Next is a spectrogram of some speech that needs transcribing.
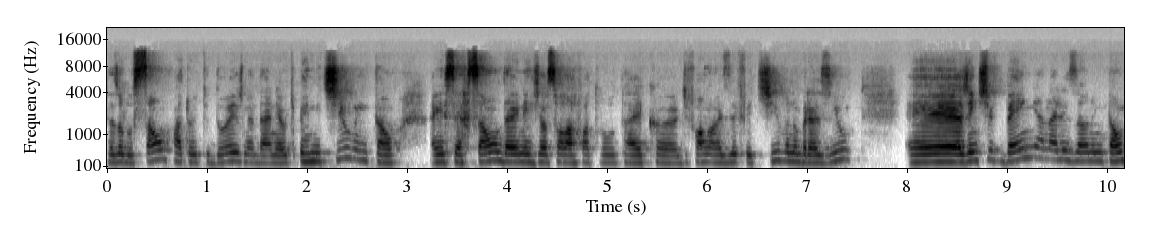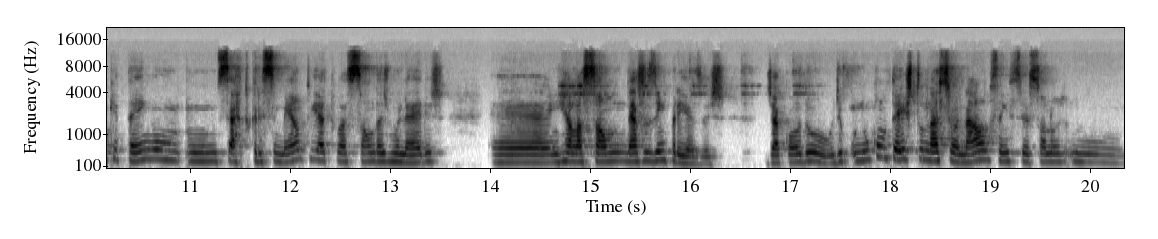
resolução 482 né, da ANEL, que permitiu, então, a inserção da energia solar fotovoltaica de forma mais efetiva no Brasil, é, a gente vem analisando, então, que tem um, um certo crescimento e atuação das mulheres é, em relação nessas empresas. De acordo, de, no contexto nacional, sem ser só no, no,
